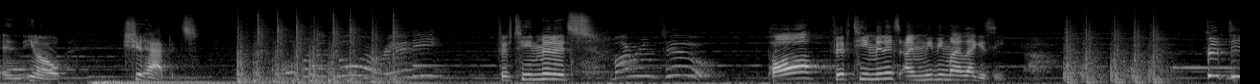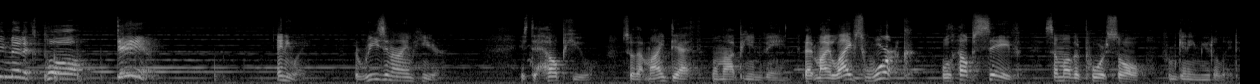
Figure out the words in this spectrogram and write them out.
and, you know, shit happens. Open the door, Randy. 15 minutes. My room too. Paul, 15 minutes, I'm leaving my legacy. 15 minutes, Paul! Damn! Anyway, the reason I'm here is to help you so that my death will not be in vain. That my life's work will help save some other poor soul from getting mutilated.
